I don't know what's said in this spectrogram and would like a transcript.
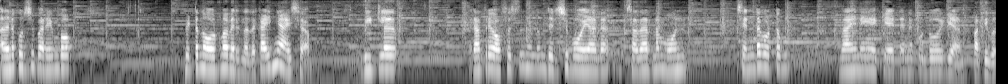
അതിനെക്കുറിച്ച് പറയുമ്പോൾ പെട്ടെന്ന് ഓർമ്മ വരുന്നത്. കഴിഞ്ഞ ആഴ്ച വീട്ടിൽ രാത്രി ഓഫീസിൽ നിന്നും തിരിച്ചു പോയാൽ സാധാരണ മോൻ ചെണ്ട കൊട്ടും വായനയൊക്കെ ആയിട്ട് എന്നെ കൊണ്ടുപോവുകയാണ് പതിവ്.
